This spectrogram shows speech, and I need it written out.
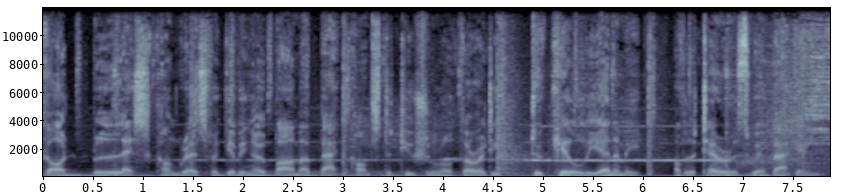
God bless Congress for giving Obama back constitutional authority to kill the enemy of the terrorists we're backing.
